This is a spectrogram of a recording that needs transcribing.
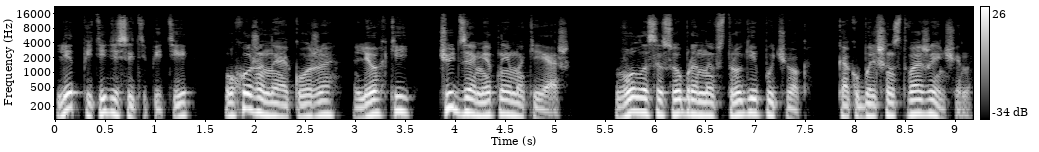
Лет 55, ухоженная кожа, легкий, чуть заметный макияж. Волосы собраны в строгий пучок, как у большинства женщин,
